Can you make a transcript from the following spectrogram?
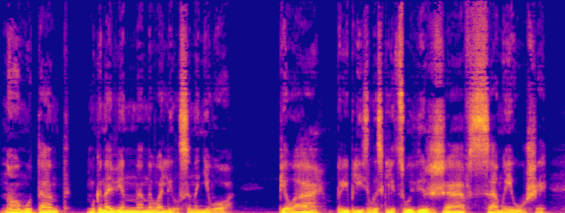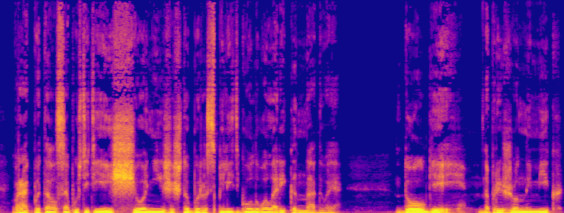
но мутант мгновенно навалился на него. Пила приблизилась к лицу, визжа в самые уши. Враг пытался опустить ее еще ниже, чтобы распилить голову Ларика надвое. Долгий, напряженный миг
